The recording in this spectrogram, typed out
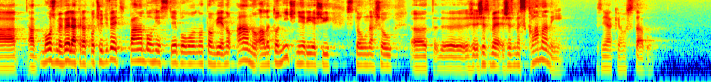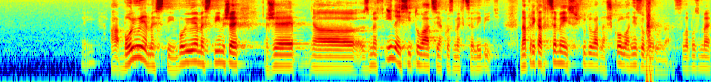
A, a môžeme veľakrát počuť, veď Pán Boh je s tebou, on o tom vie. No áno, ale to nič nerieši s tou našou, t, uh, že, sme, že sme sklamaní z nejakého stavu. A bojujeme s tým, bojujeme s tým, že, že uh, sme v inej situácii, ako sme chceli byť. Napríklad chceme ísť študovať na školu a nezoberú nás, lebo sme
